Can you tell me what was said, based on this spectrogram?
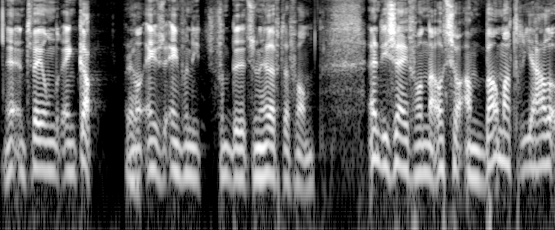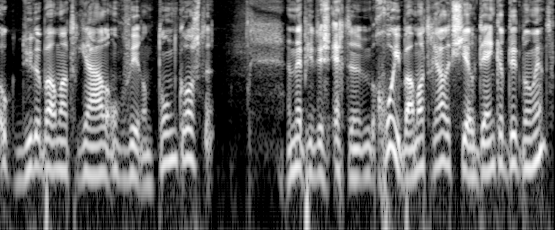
Hè, een 201 kap. Ja. Dan een, een van, die, van de, zo'n helft daarvan. En die zei van, nou, het zou aan bouwmaterialen, ook dure bouwmaterialen, ongeveer een ton kosten. En dan heb je dus echt een goede bouwmateriaal. Ik zie jou denken op dit moment.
